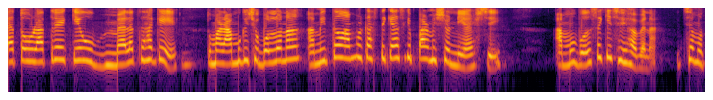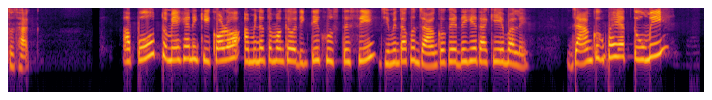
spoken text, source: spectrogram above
এত রাত্রে কেউ মেলাতে থাকে? তোমার আম্মু কিছু বলল না? আমি তো আমার কাছ থেকে আজকে পারমিশন নিয়ে আসছি। আম্মু বলছে কিছুই হবে না, ইচ্ছে মতো থাক। আপু, তুমি এখানে কি করো? আমি না তোমাকে ওদিক দিয়ে খুঁজতেছি। জিমি তখন জাঙ্কুকের দিকে তাকিয়ে বলে জাঙ্কুক ভাইয়া, তুমি?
